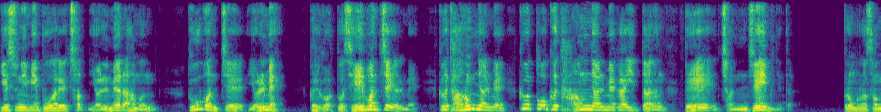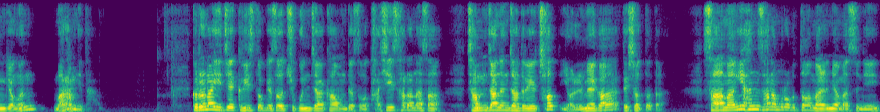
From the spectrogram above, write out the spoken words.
예수님이 부활의 첫 열매라 함은 두 번째 열매, 그리고 또 세 번째 열매, 그 다음 열매, 그 또 그 다음 열매가 있다는 대전제입니다. 그러므로 성경은 말합니다. 그러나 이제 그리스도께서 죽은 자 가운데서 다시 살아나사 잠자는 자들의 첫 열매가 되셨도다. 사망이 한 사람으로부터 말미암았으니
